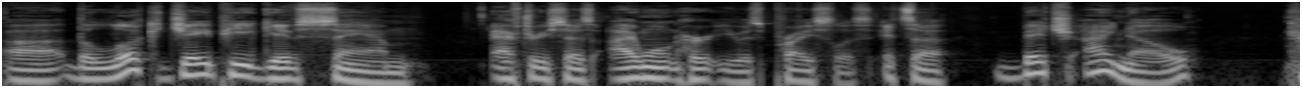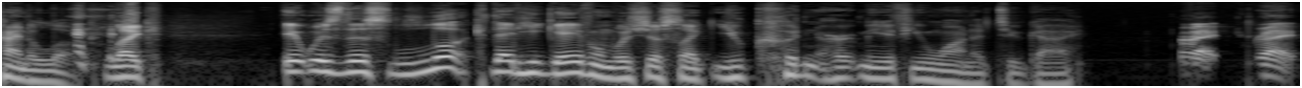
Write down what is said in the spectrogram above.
uh, the look JP gives Sam after he says, I won't hurt you is priceless. It's a bitch, I know kind of look. like it was this look that he gave him was just like, you couldn't hurt me if you wanted to, guy. Right, right.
